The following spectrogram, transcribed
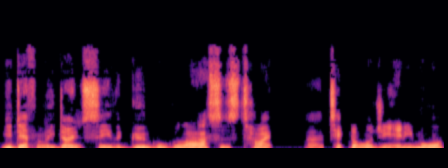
you definitely don't see the Google glasses type, uh, technology anymore.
